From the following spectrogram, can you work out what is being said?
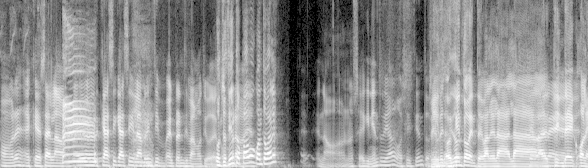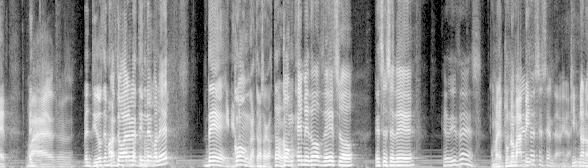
Hombre, es que esa es la. eh, casi, casi la princip- el principal motivo de. 800 compra, pavos. ¿cuánto vale? No, no sé, 500 y algo, 600. Sí, El 22. 120 vale la, la vale- Steam Deck OLED. Buah, 22 de marzo. ¿Cuánto vale un importante Steam Deck. OLED? De 500 con, cucas te vas a gastar, con vaya. M2 de eso, SSD. ¿Qué dices? Hombre, tú no vas a pi- 560, mira. Qui- No, no,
